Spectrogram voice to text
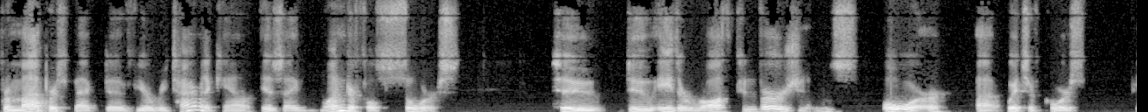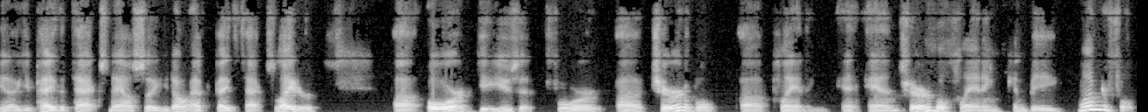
from my perspective, your retirement account is a wonderful source to do either Roth conversions or, uh, which of course you know you pay the tax now so you don't have to pay the tax later uh, or you use it for uh, charitable uh, planning. And, and, charitable planning can be wonderful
